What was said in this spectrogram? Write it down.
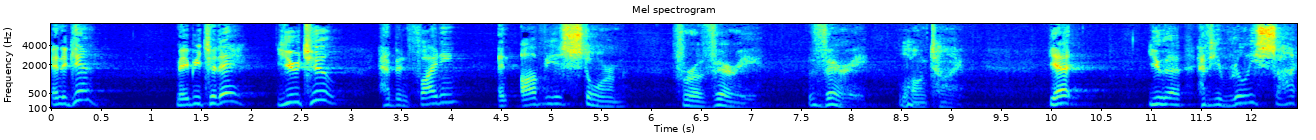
And again, Maybe today, you too have been fighting an obvious storm for a very, very long time. Yet, you have, have you really sought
